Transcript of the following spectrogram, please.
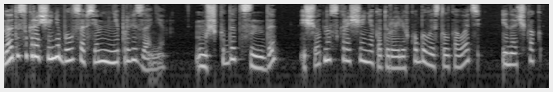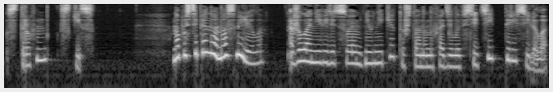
но это сокращение было совсем не про вязание. «Мшкдецнде» — еще одно сокращение, которое легко было истолковать иначе как Страхнскис. Но постепенно она смелела. Желание видеть в своем дневнике то, что она находила в сети, пересилило.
